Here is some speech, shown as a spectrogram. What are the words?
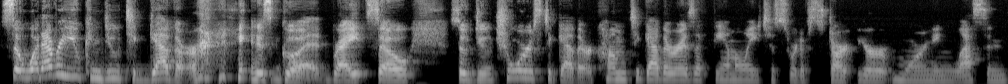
so whatever you can do together is good right so so do chores together come together as a family to sort of start your morning lesson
